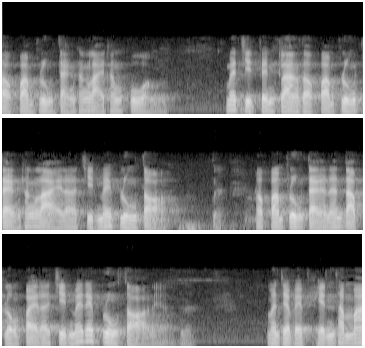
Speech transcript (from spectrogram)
ต่อความปรุงแต่งทั้งหลายทั้งปวง เมื่อจิตเป็นกลางต่อความปรุงแต่งทั้งหลายแล้ว จิตไม่ปรุงต่อพอความปรุงแต่งนั้นดับลงไปแล้วจิตไม่ได้ปรุงต่อเนี่ยมันจะไปเห็นธรรมะ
